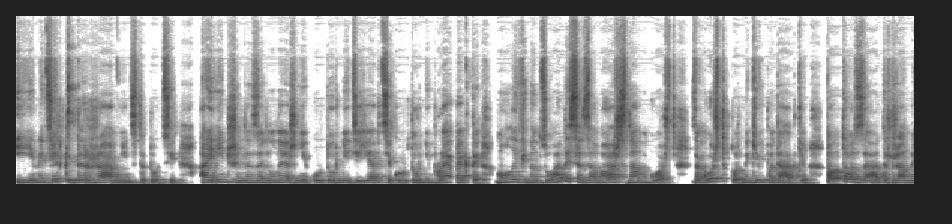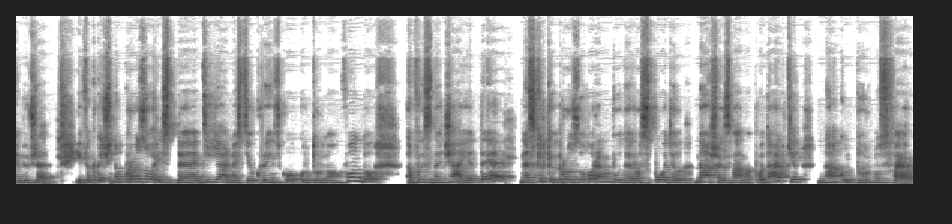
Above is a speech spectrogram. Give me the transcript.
і не тільки державні інституції, а й інші незалежні культурні дієвці, культурні проекти могли фінансуватися за ваш з нами кошт, за кошт платників податків, тобто за державний бюджет. І фактично прозорість е, діяльності Українського культурного фонду визначає те, наскільки прозорим буде розподіл наших з вами податків на культурну сферу.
